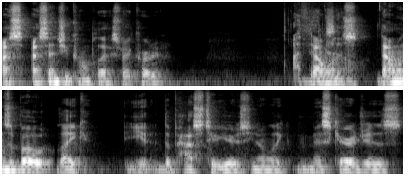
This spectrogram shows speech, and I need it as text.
I, I sent you Complex, right, Carter? I think that so. one's that one's about like the past two years you know like miscarriages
